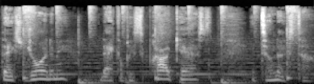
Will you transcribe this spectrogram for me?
thanks for joining me. That completes the podcast. Until next time,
